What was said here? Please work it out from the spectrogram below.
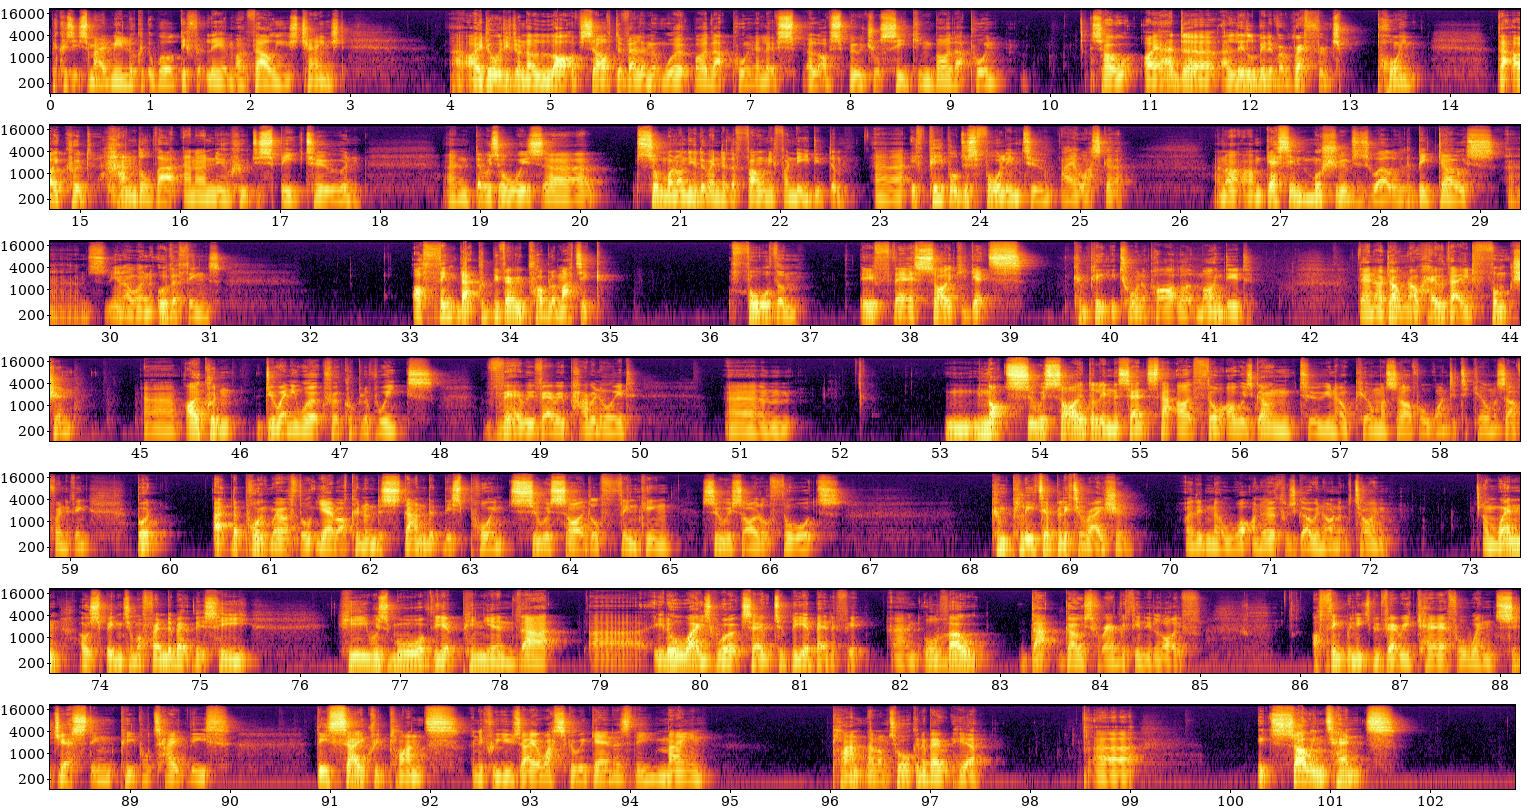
because it's made me look at the world differently and my values changed. Uh, I'd already done a lot of self development work by that point, a lot, of, a lot of spiritual seeking by that point. So I had a, a little bit of a reference point that I could handle that and I knew who to speak to and and there was always uh, someone on the other end of the phone if I needed them. Uh, if people just fall into ayahuasca, and I, am guessing mushrooms as well with a big dose, and you know, and other things, I think that could be very problematic for them if their psyche gets completely torn apart like mine did. Then I don't know how they'd function. Um, I couldn't do any work for a couple of weeks very, very paranoid. Um, not suicidal in the sense that I thought I was going to, you know, kill myself or wanted to kill myself or anything, but at the point where I thought, yeah, I can understand at this point suicidal thinking, suicidal thoughts, complete obliteration. I didn't know what on earth was going on at the time. And when I was speaking to my friend about this, he he was more of the opinion that uh, it always works out to be a benefit. And although that goes for everything in life, I think we need to be very careful when suggesting people take these these sacred plants. And if we use ayahuasca again as the main plant that I'm talking about here, uh, it's so intense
